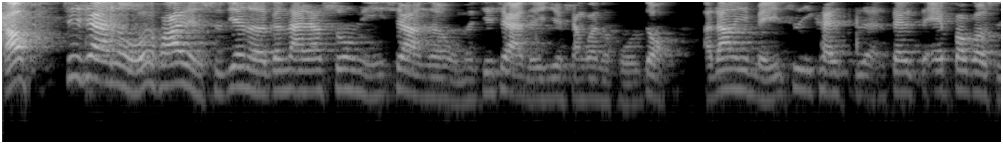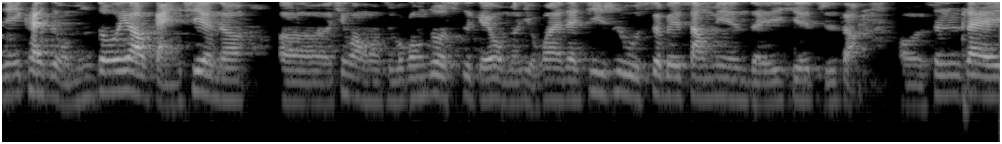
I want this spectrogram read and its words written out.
好，接下来呢，我会花一点时间呢，跟大家说明一下呢，我们接下来的一些相关的活动啊。当然，每一次一开始在在报告时间一开始，我们都要感谢呢，呃，新网红直播工作室给我们有关在技术设备上面的一些指导哦，甚至在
